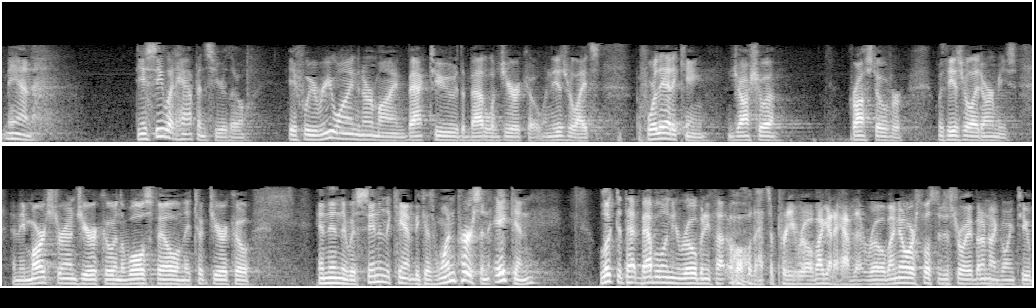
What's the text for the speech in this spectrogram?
Man, do you see what happens here, though? If we rewind in our mind back to the Battle of Jericho, when the Israelites, before they had a king, Joshua crossed over with the Israelite armies, and they marched around Jericho, and the walls fell, and they took Jericho. And then there was sin in the camp because one person, Achan, looked at that Babylonian robe and he thought, oh, that's a pretty robe. I got to have that robe. I know we're supposed to destroy it, but I'm not going to.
